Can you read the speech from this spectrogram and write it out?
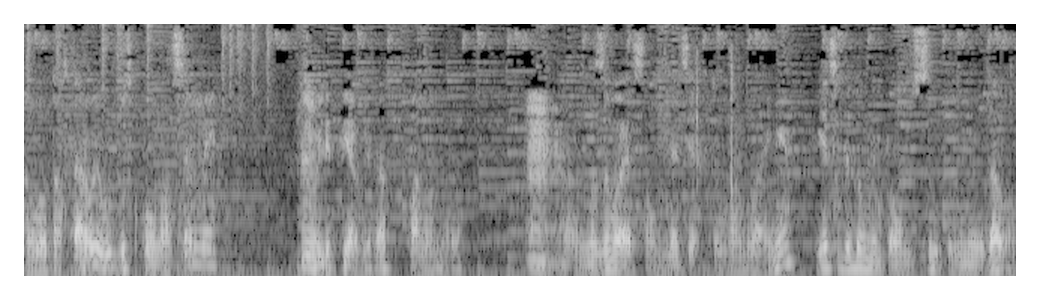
Вот, а второй выпуск полноценный, ну или первый, да, по номеру, Mm-hmm. Называется он для тех, кто в онлайне. Я тебе, Домнин, по-моему, ссылку на него давал,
